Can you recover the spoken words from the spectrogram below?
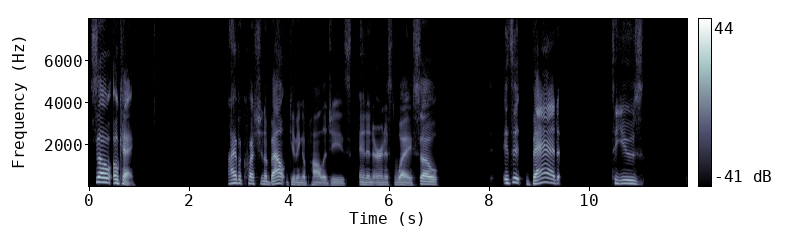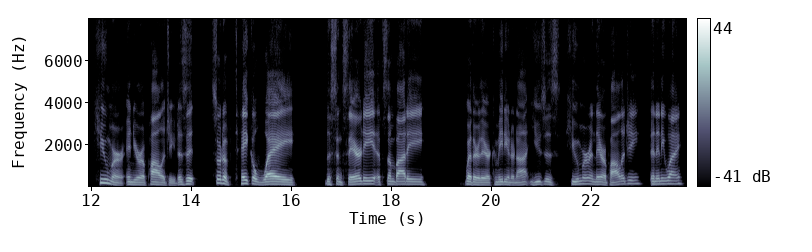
so, okay. I have a question about giving apologies in an earnest way. So, is it bad to use humor in your apology? Does it sort of take away the sincerity if somebody whether they're a comedian or not, uses humor in their apology in any way?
